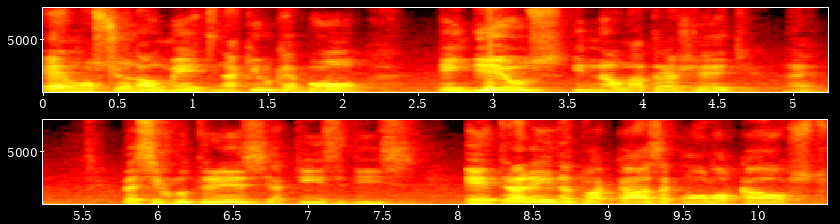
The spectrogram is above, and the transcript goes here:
emocionalmente naquilo que é bom em Deus e não na tragédia, né? Versículo 13 a 15 diz: Entrarei na tua casa com holocausto.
